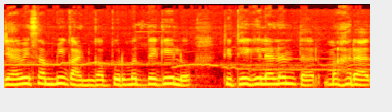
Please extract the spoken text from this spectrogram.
ज्यावेळेस आम्ही गाणगापूरमध्ये गेलो तिथे गेल्यानंतर महाराज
